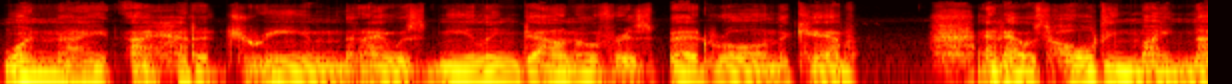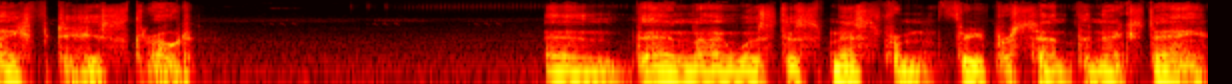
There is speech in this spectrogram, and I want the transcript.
One night, I had a dream that I was kneeling down over his bedroll in the camp, and I was holding my knife to his throat. And then I was dismissed from 3% the next day.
